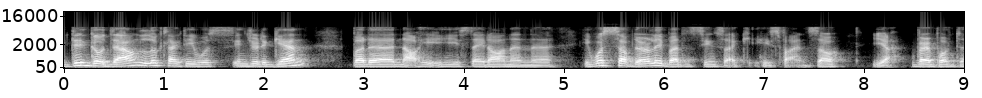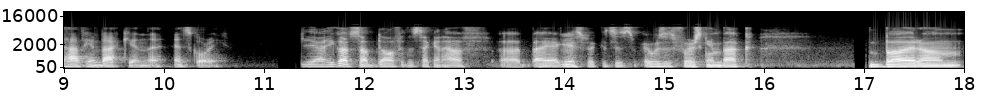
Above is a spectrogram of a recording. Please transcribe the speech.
did go down. Looked like he was injured again, but uh, no, he he stayed on and uh, he was subbed early, but it seems like he's fine. So yeah, very important to have him back in uh, and scoring. yeah, he got subbed off in the second half. Uh, I, I Mm. guess because it was his first game back. But um,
